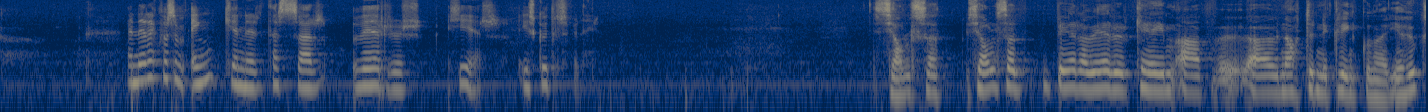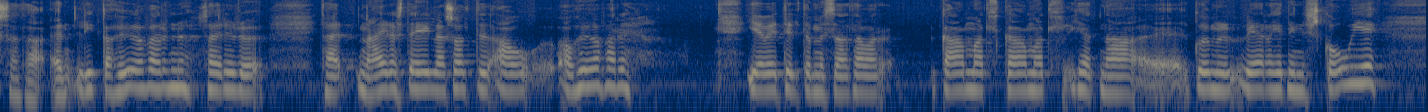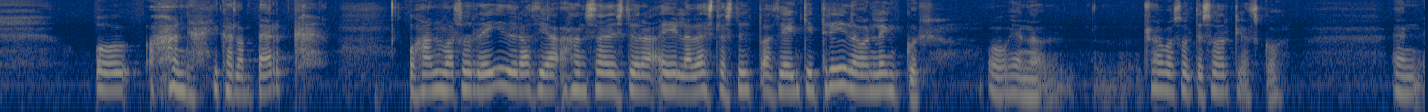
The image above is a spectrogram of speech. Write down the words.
En er eitthvað sem enginnir þessar verur hér í skutilsfyrði? Sjálfsagt sjálfsagt bera verur keim af, af náttúrni kringum þær, ég hugsa það, en líka hugafærinu, þær eru, þær nærast eiginlega svolítið á, á hugafæri. Ég veit til dæmis að það var gamall, gamall, hérna, gömul vera hérna inn í skói og hann, ég kalla hann Berg, og hann var svo reyður af því að hann sagðist vera eiginlega vestlast upp af því að enginn tríða á hann lengur. Og hérna það var svolítið sorglegt sko. En,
